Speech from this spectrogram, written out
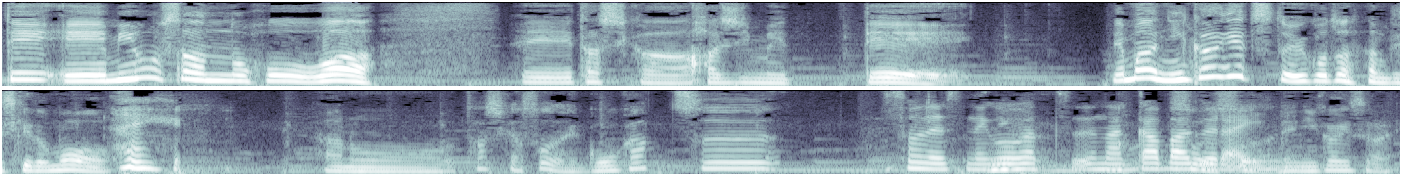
て、えー、みほさんの方は、えー、確か始めて、で、まあ2ヶ月ということなんですけども、はい。あのー確かそうだね、5月そうですね、5月半ばぐらいそうね、2ヶ月ぐらい。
